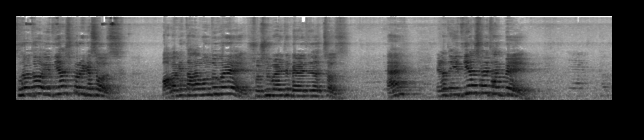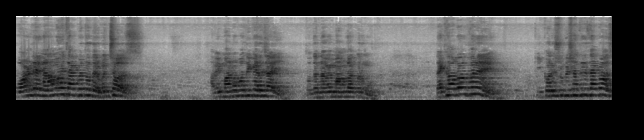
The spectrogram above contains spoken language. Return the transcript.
তোরা তো ইতিহাস করে গেছস। বাবাকে তালা বন্ধ করে শ্বশুর বাড়িতে বেড়াতে যাচ্ছস। হ্যাঁ? এটা তো ইতিহাস হয়ে থাকবে। ওয়ার্ল্ডে নাম হয়ে থাকবে তোদের বুঝছস? আমি মানবাধিকারে যাই তোদের নামে মামলা করব। দেখা হবে ওখানে। কি করে সুখে শান্তিতে থাকস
